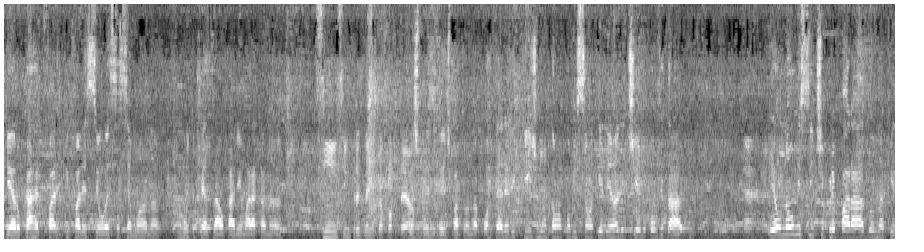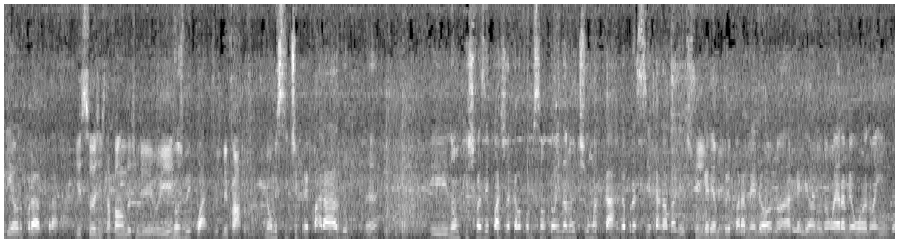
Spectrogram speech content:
Que era o carro que fa- que faleceu essa semana, muito pesado, o Maracanã, Sim, sim, presidente da Portela. ex-presidente patrono da Portela. Ele quis montar uma comissão aquele ano e tinha me convidado. Eu não me senti preparado naquele ano para Isso a gente tá falando 2000 e... 2004. 2004. não me senti preparado, né? E não quis fazer parte daquela comissão que eu ainda não tinha uma carga para ser carnavalesco. Sim, eu queria sim. me preparar melhor, aquele ano não era meu ano ainda.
